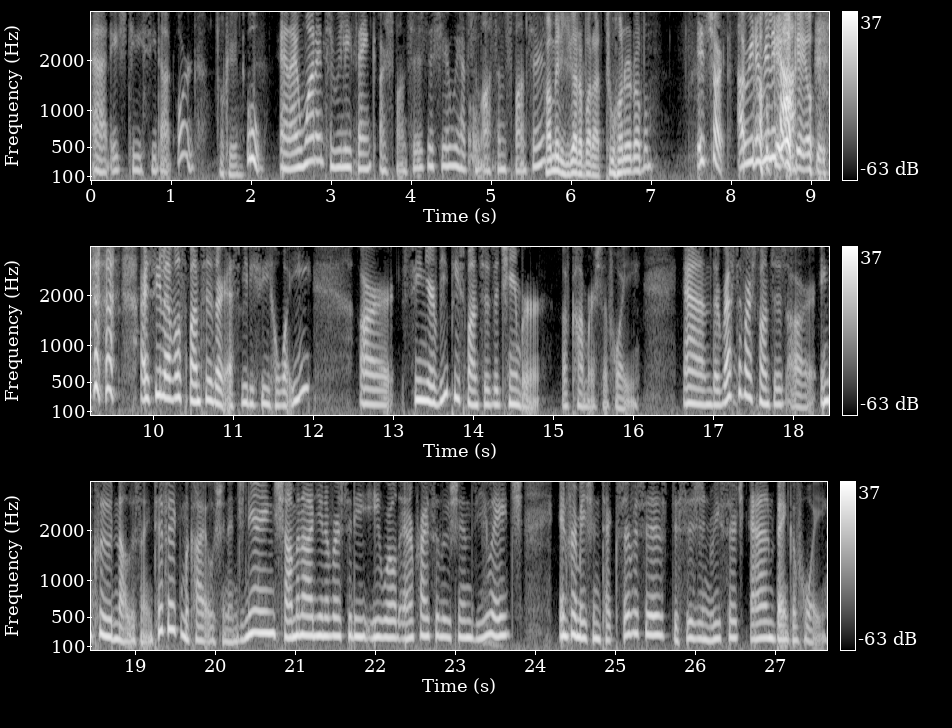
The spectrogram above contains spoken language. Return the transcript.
at htdc.org. Okay, Oh, and I wanted to really thank our sponsors this year. We have some awesome sponsors. how many? You got about uh, 200 of them? it's short. I'll read it really okay, fast. okay, okay. Our C level sponsors are SBDC Hawaii. Our senior VP sponsors, the Chamber of Commerce of Hawaii. And the rest of our sponsors are include Nalu Scientific, Makai Ocean Engineering, Chaminade University, eWorld Enterprise Solutions, UH, Information Tech Services, Decision Research, and Bank of Hawaii.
